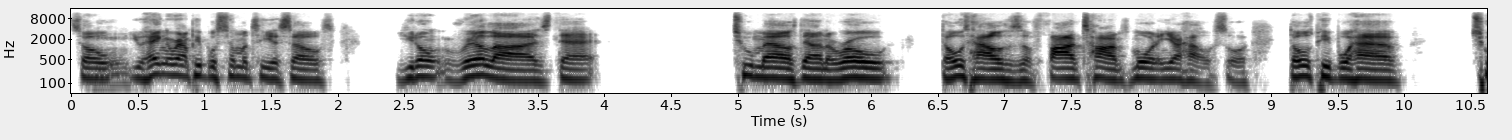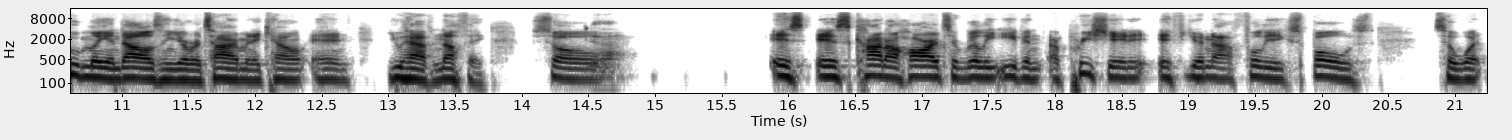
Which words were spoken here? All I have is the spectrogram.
So mm-hmm. you hang around people similar to yourselves, you don't realize that two miles down the road, those houses are five times more than your house, or those people have two million dollars in your retirement account and you have nothing. So yeah. it's it's kind of hard to really even appreciate it if you're not fully exposed to what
